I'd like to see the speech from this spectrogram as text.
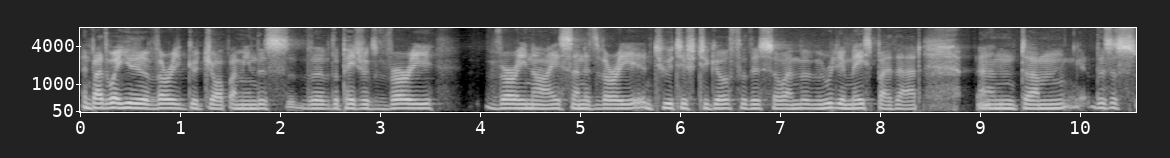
And by the way, you did a very good job. I mean, this the the page looks very very nice and it's very intuitive to go through this. So I'm really amazed by that. And um, this is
